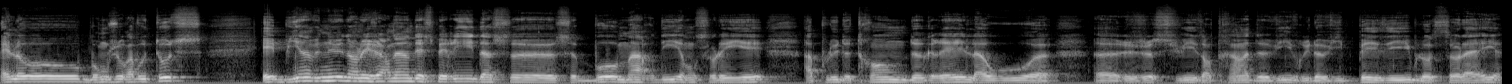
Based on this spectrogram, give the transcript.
Hello, bonjour à vous tous et bienvenue dans les jardins d'Hespéride à ce, beau mardi ensoleillé à plus de 30 degrés là où euh, euh, je suis en train de vivre une vie paisible au soleil.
